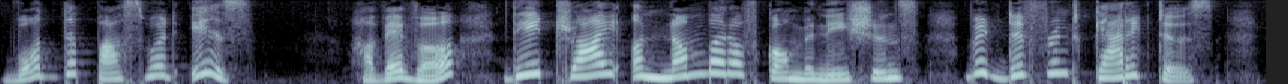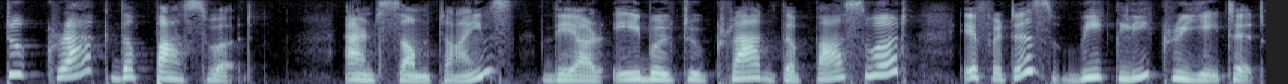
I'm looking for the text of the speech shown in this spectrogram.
what the password is. However, they try a number of combinations with different characters to crack the password. And sometimes they are able to crack the password if it is weakly created.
